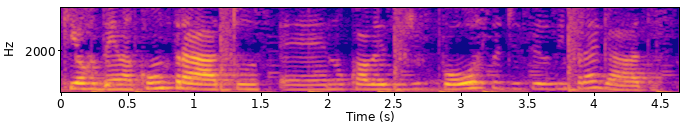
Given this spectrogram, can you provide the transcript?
que ordena contratos, é, no qual exige força de seus empregados.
